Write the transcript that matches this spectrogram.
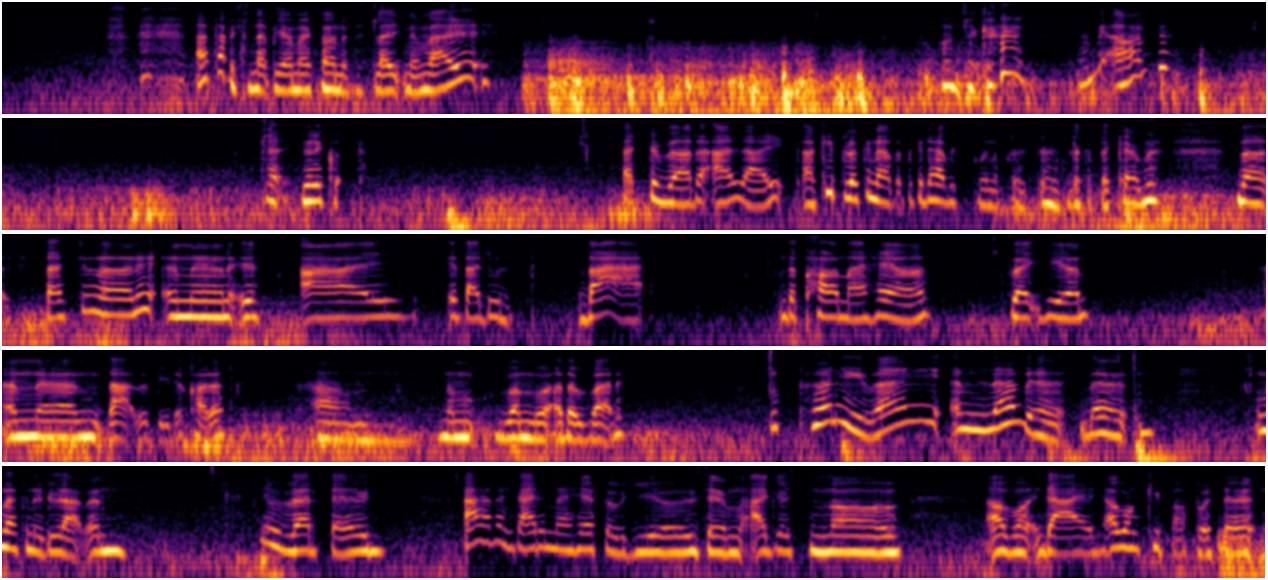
I'll probably snap you on my phone if it's lightning, right? Second. Let me, just... Right, really quick. That's the that I like. I keep looking at it because I have to look at the camera. But that's the one. And then if I if I do that, the color of my hair right here. And then that would be the color. Um, one more other red. It's pretty, right? I love it. But I'm not gonna do that one. The red food. I haven't dyed in my hair for years and I just know I won't dye. I won't keep up with it.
